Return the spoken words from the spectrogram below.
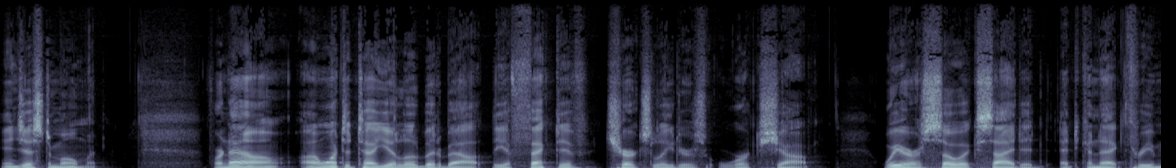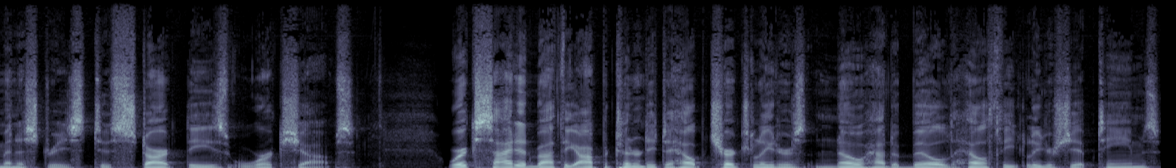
in just a moment. For now, I want to tell you a little bit about the Effective Church Leaders Workshop. We are so excited at Connect 3 Ministries to start these workshops. We're excited about the opportunity to help church leaders know how to build healthy leadership teams,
